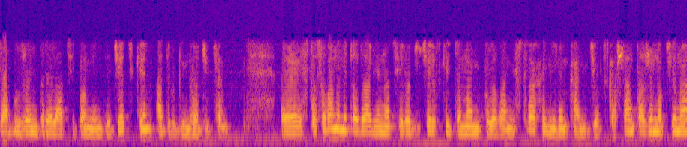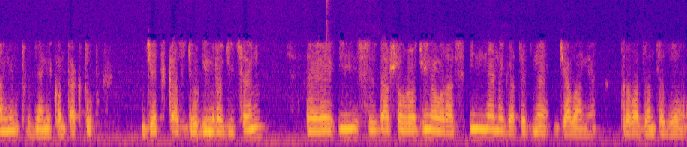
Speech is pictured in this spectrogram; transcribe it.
zaburzeń w relacji pomiędzy dzieckiem a drugim rodzicem. Stosowane metody alienacji rodzicielskiej to manipulowanie strachem i lękami dziecka, szantaż emocjonalny, utrudnianie kontaktów dziecka z drugim rodzicem i z dalszą rodziną oraz inne negatywne działania prowadzące do,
